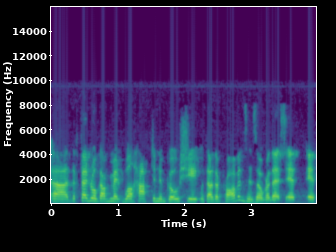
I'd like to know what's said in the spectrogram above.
uh, the federal government will have to negotiate with other provinces over this. If, if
